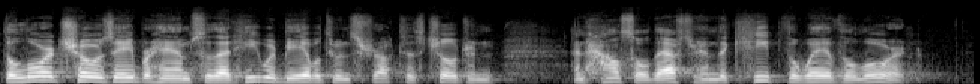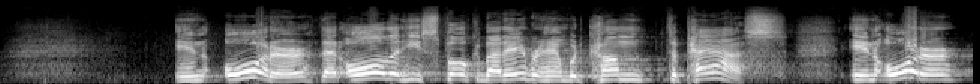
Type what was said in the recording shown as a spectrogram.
The Lord chose Abraham so that he would be able to instruct his children and household after him to keep the way of the Lord. In order that all that he spoke about Abraham would come to pass. In order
